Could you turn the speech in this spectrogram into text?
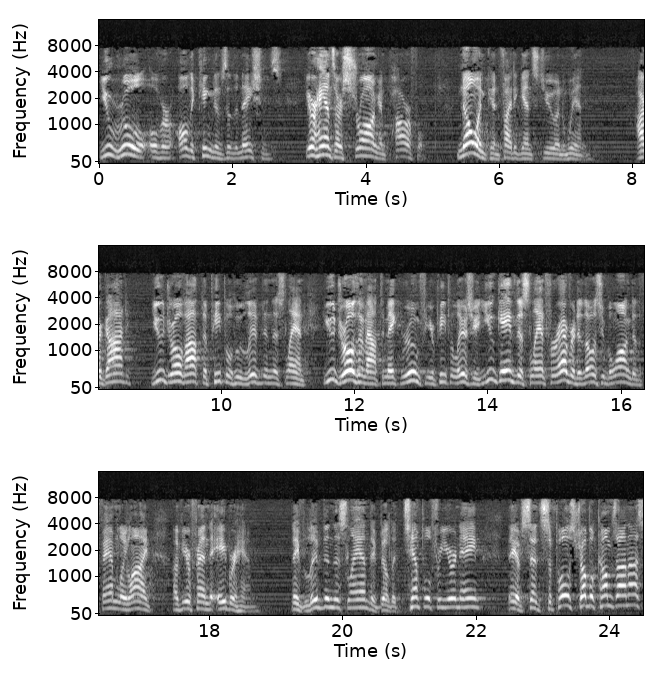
You rule over all the kingdoms of the nations. Your hands are strong and powerful. No one can fight against you and win. Our God, You drove out the people who lived in this land. You drove them out to make room for your people Israel. You gave this land forever to those who belong to the family line of your friend Abraham. They've lived in this land. They've built a temple for your name. They have said, Suppose trouble comes on us.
